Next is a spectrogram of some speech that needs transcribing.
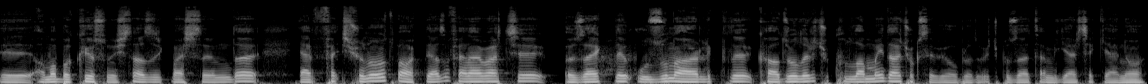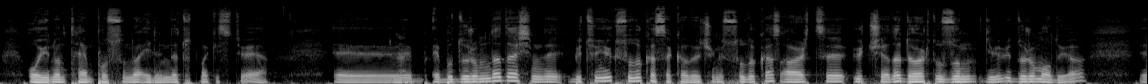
E, ama bakıyorsun işte hazırlık maçlarında yani şunu unutmamak lazım. Fenerbahçe özellikle uzun ağırlıklı kadroları çok kullanmayı daha çok seviyor Obradovic. Bu zaten bir gerçek yani o oyunun temposunu elinde tutmak istiyor ya. Ee, e, bu durumda da şimdi bütün yük Sulukas'a kalıyor. Çünkü Sulukas artı 3 ya da 4 uzun gibi bir durum oluyor. Ee,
